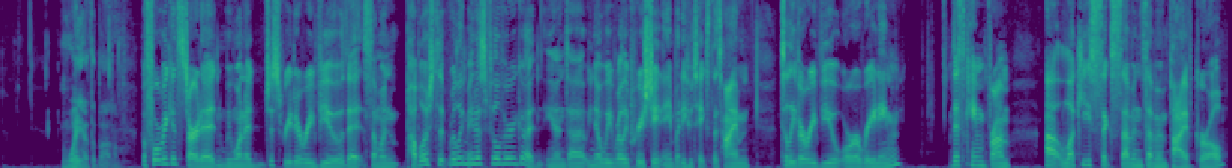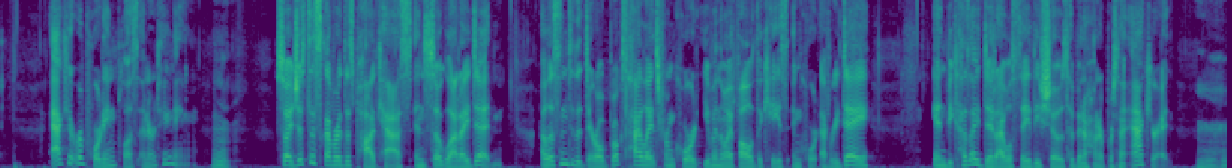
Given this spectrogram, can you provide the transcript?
Way at the bottom. Before we get started, we want to just read a review that someone published that really made us feel very good. And, uh, you know, we really appreciate anybody who takes the time to leave a review or a rating. This came from uh, Lucky6775 Girl. Accurate reporting plus entertaining. So I just discovered this podcast and so glad I did. I listened to the Darrell Brooks highlights from court, even though I followed the case in court every day. And because I did, I will say these shows have been 100% accurate.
